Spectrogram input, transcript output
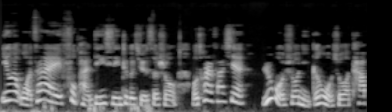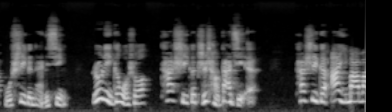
因为我在复盘丁西林这个角色的时候，我突然发现，如果说你跟我说他不是一个男性，如果你跟我说他是一个职场大姐，他是一个阿姨妈妈。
